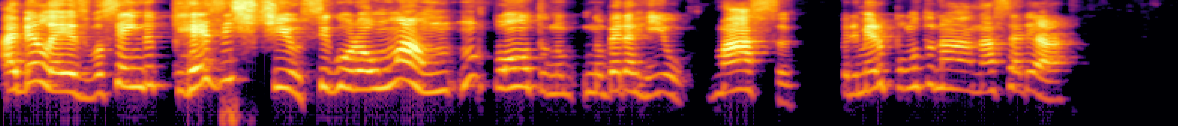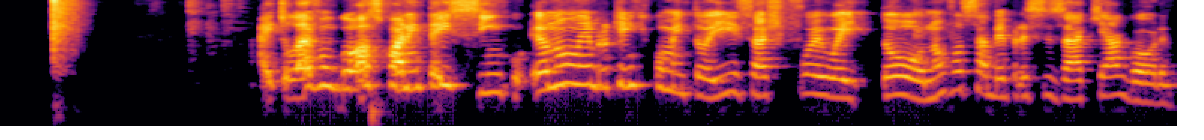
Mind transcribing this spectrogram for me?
Aí, beleza, você ainda resistiu, segurou um a um, um ponto no, no Beira Rio. Massa. Primeiro ponto na, na Série A. Aí tu leva um gol aos 45. Eu não lembro quem que comentou isso, acho que foi o Heitor, não vou saber precisar aqui agora.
